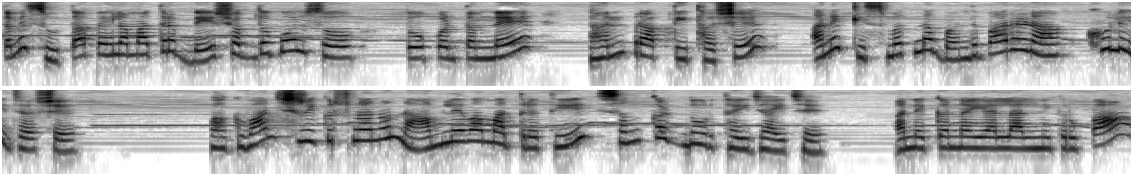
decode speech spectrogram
તમે સૂતા પહેલા માત્ર બે શબ્દો બોલશો, તો પણ તમને ધન પ્રાપ્તિ થશે અને કિસ્મતના બંધ પારણા ખુલી જશે. ભગવાન શ્રી કૃષ્ણનું નામ લેવા માત્રથી સંકટ દૂર થઈ જાય છે. અને કનૈયાલાલની કૃપા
